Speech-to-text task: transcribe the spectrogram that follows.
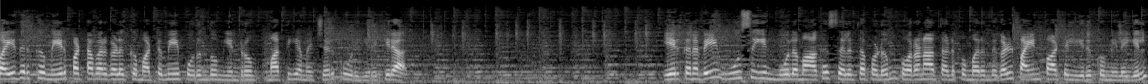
வயதிற்கு மேற்பட்டவர்களுக்கு மட்டுமே பொருந்தும் என்றும் மத்திய அமைச்சர் கூறியிருக்கிறார். ஏற்கனவே ஊசியின் மூலமாக செலுத்தப்படும் கொரோனா தடுப்பு மருந்துகள் பயன்பாட்டில் இருக்கும் நிலையில்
